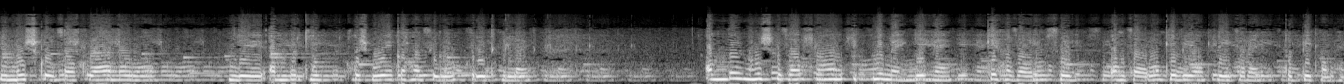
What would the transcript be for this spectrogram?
یہ مشک زعفران اور یہ امبر کی خوشبوئیں کہاں سے وہ خرید کر لائے؟ اندر مشک زعفران اتنے مہنگے ہیں کہ ہزاروں سے ہزاروں کے بھی آپ لے کر آئے تب بھی کم ہے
